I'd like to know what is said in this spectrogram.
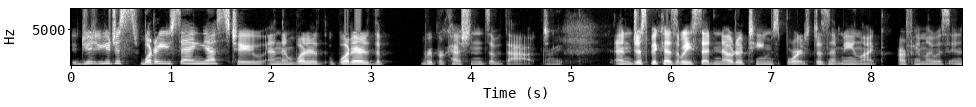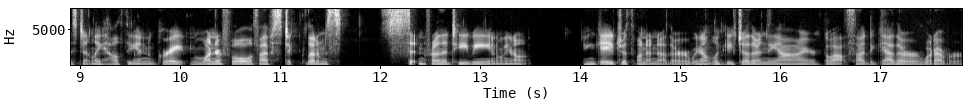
you, you just what are you saying yes to, and then what are what are the repercussions of that? Right. And just because we said no to team sports doesn't mean like our family was instantly healthy and great and wonderful. If I've stick let them sit in front of the TV and we don't engage with one another, we don't look each other in the eye, or go outside together, or whatever.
